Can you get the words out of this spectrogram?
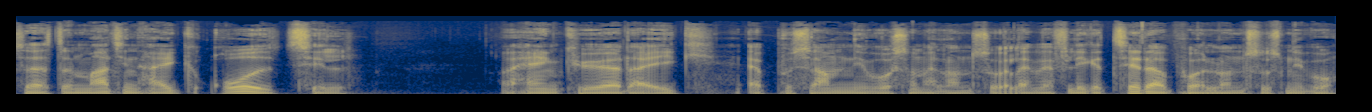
så Aston Martin har ikke råd til at have en kører, der ikke er på samme niveau som Alonso, eller i hvert fald ikke er tættere på Alonsos niveau.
